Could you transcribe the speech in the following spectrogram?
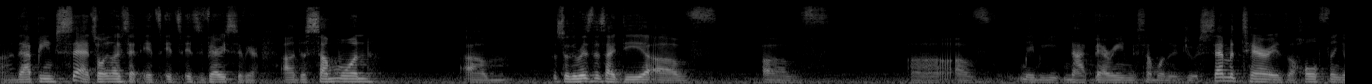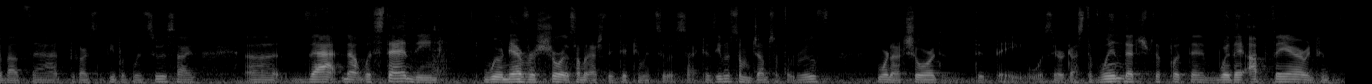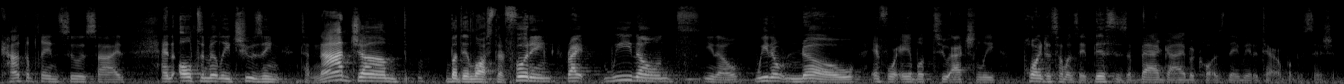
uh, that being said, so like I said, it's it's it's very severe. Uh, does someone? Um, so there is this idea of of uh, of maybe not burying someone in a Jewish cemetery. There's a whole thing about that with regards to people who commit suicide. Uh, that notwithstanding, we're never sure that someone actually did commit suicide because even if someone jumps off the roof, we're not sure. Did, did they? Was there a gust of wind that put them? Were they up there and contemplating suicide, and ultimately choosing to not jump, but they lost their footing? Right? We don't. You know, we don't know if we're able to actually point to someone and say this is a bad guy because they made a terrible decision.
